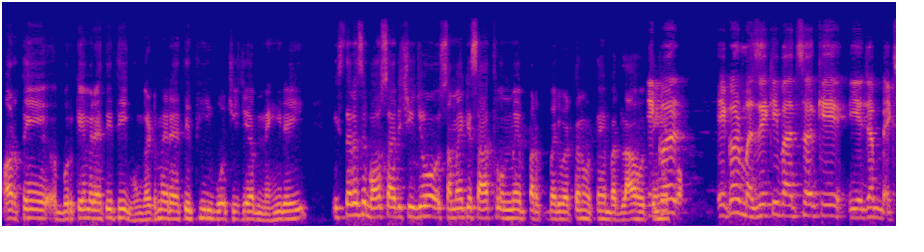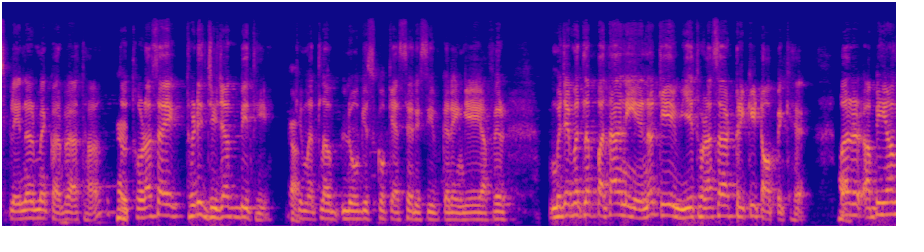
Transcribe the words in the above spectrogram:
औरतें बुरके में रहती थी घूंघट में रहती थी वो चीज़ें अब नहीं रही इस तरह से बहुत सारी चीज़ों समय के साथ उनमें परिवर्तन होते हैं बदलाव होते एक हैं और, एक और मज़े की बात सर कि ये जब एक्सप्लेनर में कर रहा था तो हाँ। थोड़ा सा एक थोड़ी झिझक भी थी हाँ। कि मतलब लोग इसको कैसे रिसीव करेंगे या फिर मुझे मतलब पता नहीं है ना कि ये थोड़ा सा ट्रिकी टॉपिक है पर अभी हम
